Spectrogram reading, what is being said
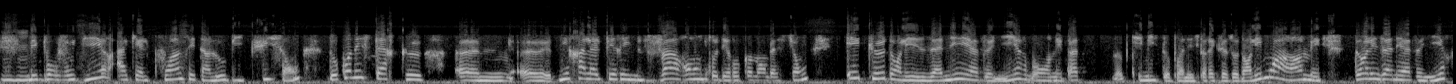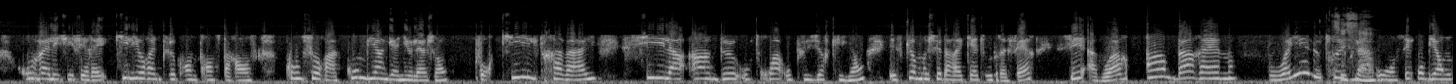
Mhm. Mais pour vous dire à quel point c'est un lobby puissant. Donc on espère que euh, euh, Michal Alperin va rendre des recommandations et que dans les années à venir, bon on n'est pas optimiste au point d'espérer que ce soit dans les mois, hein, mais dans les années à venir, on va légiférer, qu'il y aura une plus grande transparence, qu'on saura combien gagne l'agent, pour qui il travaille, s'il a un, deux ou trois ou plusieurs clients. Et ce que Moshe Baraket voudrait faire, c'est avoir un barème. Vous voyez le truc là où on sait combien on,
